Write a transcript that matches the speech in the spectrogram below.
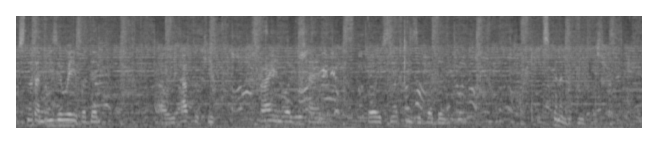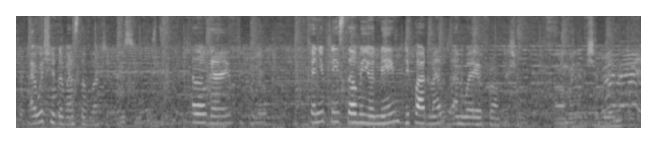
it's not an easy way, but then uh, we have to keep trying all the time. Though it's not easy, but then it's gonna be good for sure. I wish you the best of luck. Jay. Wish you the best. Hello, guys. Can you please tell me your name, department, and where you're from? Sure. Uh, my name is Shabir from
